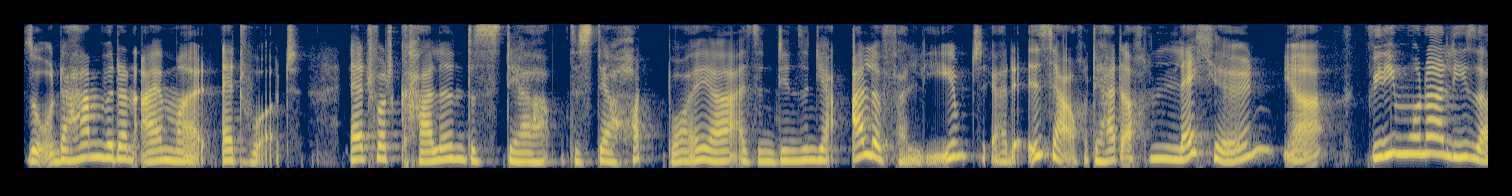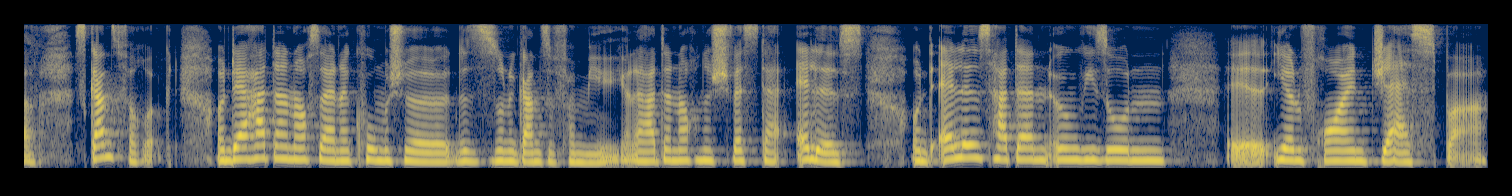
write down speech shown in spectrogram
So, und da haben wir dann einmal Edward. Edward Cullen, das ist der, das ist der Hotboy, ja, also in den sind ja alle verliebt. Ja, der ist ja auch, der hat auch ein Lächeln, ja, wie die Mona Lisa. Ist ganz verrückt. Und der hat dann noch seine komische, das ist so eine ganze Familie. Da hat dann noch eine Schwester Alice. Und Alice hat dann irgendwie so einen, äh, ihren Freund Jasper.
